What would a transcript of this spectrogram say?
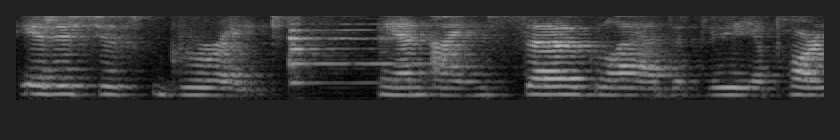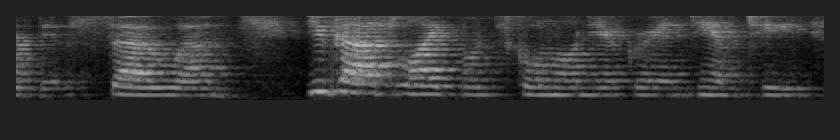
It is just great and I am so glad to be a part of this. So, um, you guys like what's going on here, Grand TMT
